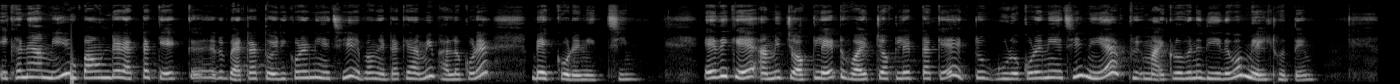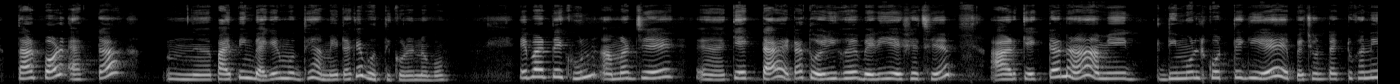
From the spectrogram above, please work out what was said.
এখানে আমি টু পাউন্ডের একটা কেকের ব্যাটার তৈরি করে নিয়েছি এবং এটাকে আমি ভালো করে বেক করে নিচ্ছি। এদিকে আমি চকলেট হোয়াইট চকলেটটাকে একটু গুঁড়ো করে নিয়েছি, নিয়ে মাইক্রোওভেনে দিয়ে দেবো মেল্ট হতে। তারপর একটা পাইপিং ব্যাগের মধ্যে আমি এটাকে ভর্তি করে নেব। এবার দেখুন আমার যে কেকটা এটা তৈরি হয়ে বেরিয়ে এসেছে। আর কেকটা না আমি ডিমোল্ড করতে গিয়ে পেছনটা একটুখানি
